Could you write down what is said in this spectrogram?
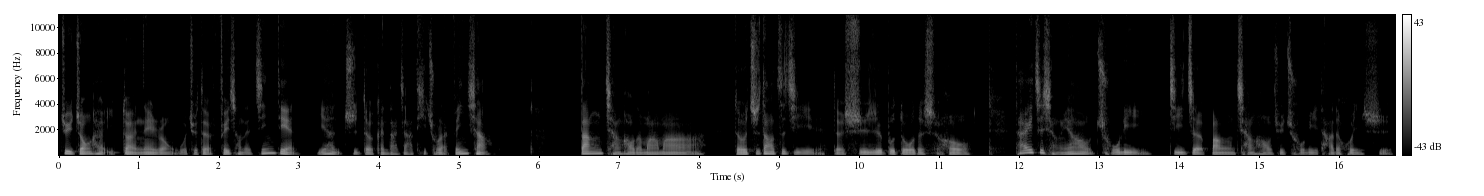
剧中还有一段内容，我觉得非常的经典，也很值得跟大家提出来分享。当强好的妈妈啊，得知到自己的时日不多的时候，他一直想要处理，急着帮强好去处理他的婚事，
